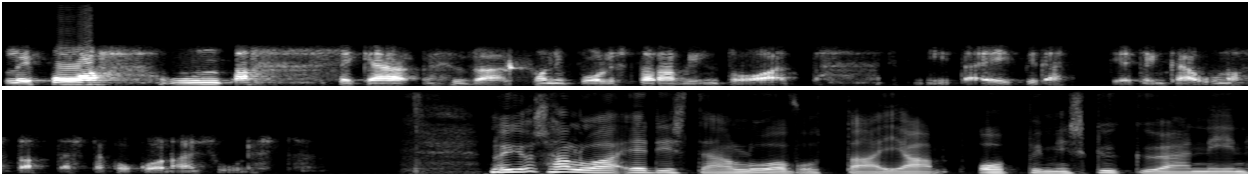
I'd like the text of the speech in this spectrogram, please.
lepoa, unta sekä hyvää monipuolista ravintoa, että, että niitä ei pidä tietenkään unohtaa tästä kokonaisuudesta. No jos haluaa edistää luovuutta ja oppimiskykyä, niin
